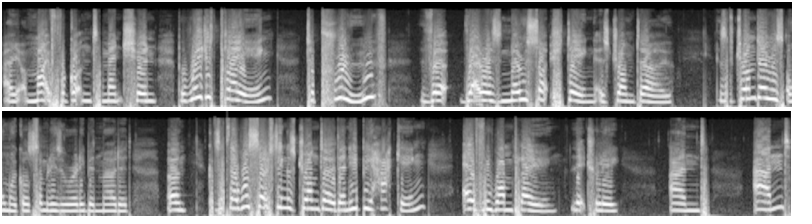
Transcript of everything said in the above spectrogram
I might have forgotten to mention, but we're just playing to prove that there is no such thing as John Doe. Because if John Doe is, oh my god, somebody's already been murdered. Um, because if there was such thing as John Doe, then he'd be hacking everyone playing, literally, and and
